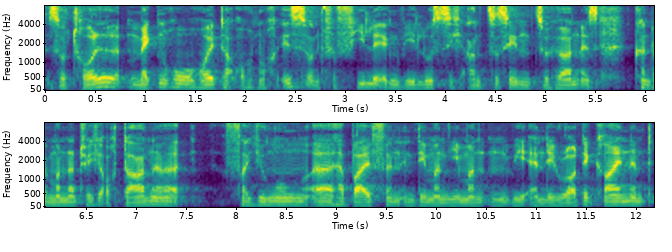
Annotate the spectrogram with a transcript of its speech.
so toll McEnroe heute auch noch ist und für viele irgendwie lustig anzusehen und zu hören ist, könnte man natürlich auch da eine Verjüngung äh, herbeiführen, indem man jemanden wie Andy Roddick reinnimmt,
